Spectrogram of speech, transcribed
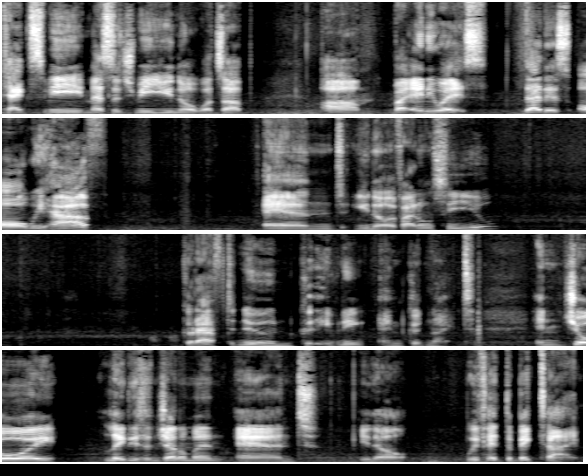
text me, message me, you know what's up. Um, but, anyways, that is all we have. And, you know, if I don't see you, good afternoon, good evening, and good night. Enjoy ladies and gentlemen, and you know, we've hit the big time.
